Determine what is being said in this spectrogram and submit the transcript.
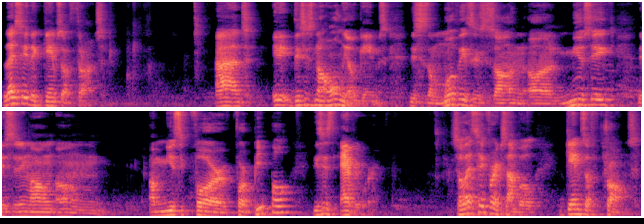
let's say the Games of Thrones, and it, this is not only on games. This is on movies. This is on on music. This is on on on music for for people. This is everywhere. So let's say, for example, Games of Thrones.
